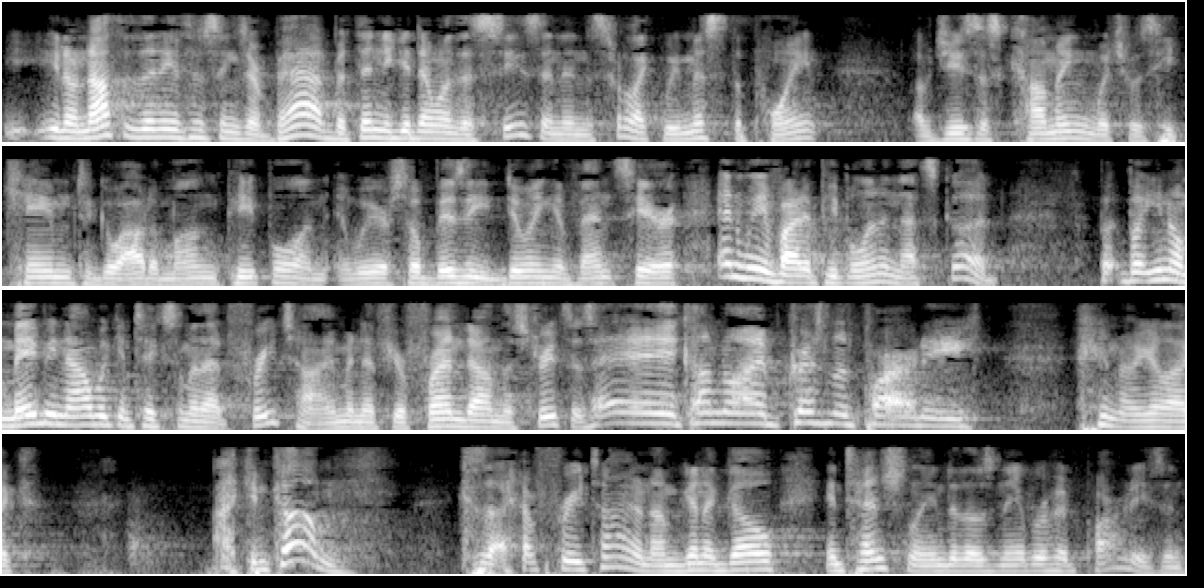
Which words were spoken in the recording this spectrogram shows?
You know, not that any of those things are bad, but then you get done with the season and it's sort of like we missed the point of Jesus coming, which was he came to go out among people, and, and we were so busy doing events here, and we invited people in, and that's good. But, but you know, maybe now we can take some of that free time, and if your friend down the street says, "Hey, come to my Christmas party," you know, you're like, "I can come." because I have free time and I'm going to go intentionally into those neighborhood parties. And,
